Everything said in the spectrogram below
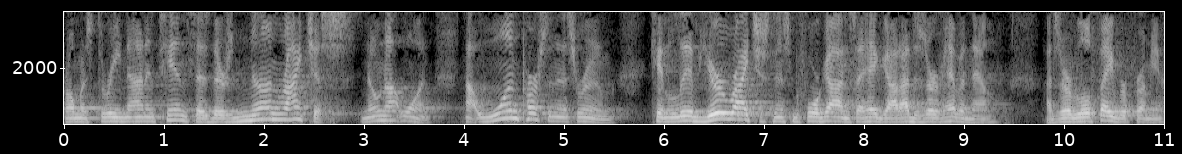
Romans 3, 9 and 10 says, there's none righteous. No, not one. Not one person in this room can live your righteousness before God and say, hey, God, I deserve heaven now. I deserve a little favor from you.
